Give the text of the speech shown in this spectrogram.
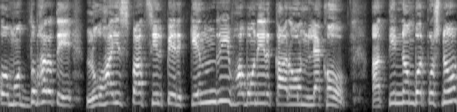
ও মধ্য ভারতে লোহা ইস্পাত শিল্পের কেন্দ্রী ভবনের কারণ লেখো। আর তিন নম্বর প্রশ্ন,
